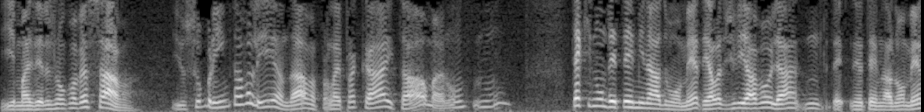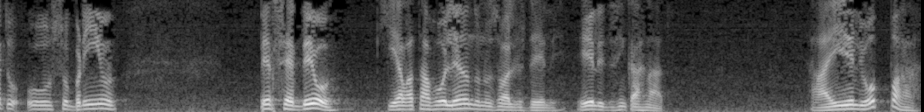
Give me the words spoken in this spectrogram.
E, mas eles não conversavam. E o sobrinho estava ali, andava para lá e para cá e tal, mas não, não, Até que num determinado momento, ela desviava o olhar, num determinado momento, o sobrinho percebeu que ela estava olhando nos olhos dele, ele desencarnado. Aí ele, opa,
